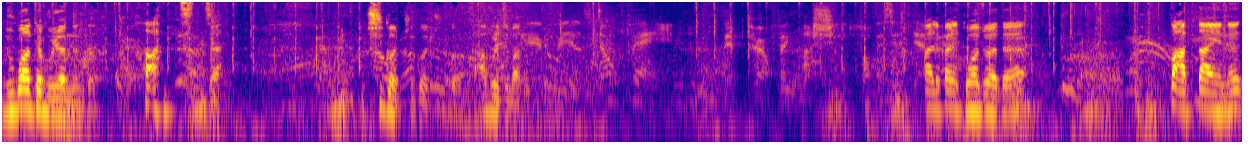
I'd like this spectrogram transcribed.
누구한테 물렸는데? 아, 진짜. 죽어, 죽어, 죽어. 까불지 마라. 빨리 빨리 도와줘야 돼. 빠따에는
